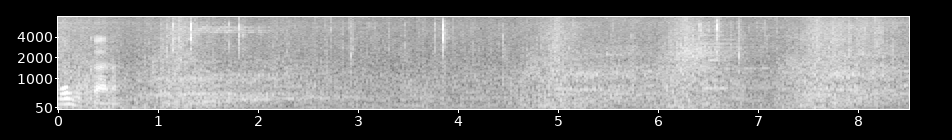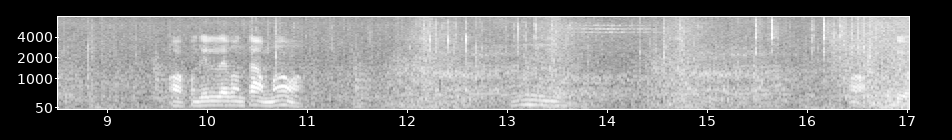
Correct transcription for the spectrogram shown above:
fogo, cara. Ó, quando ele levantar a mão, ó. Hum. Ó, fudeu.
